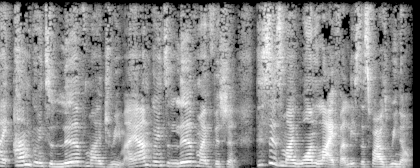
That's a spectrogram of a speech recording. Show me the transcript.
I am going to live my dream. I am going to live my vision. This is my one life, at least as far as we know.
